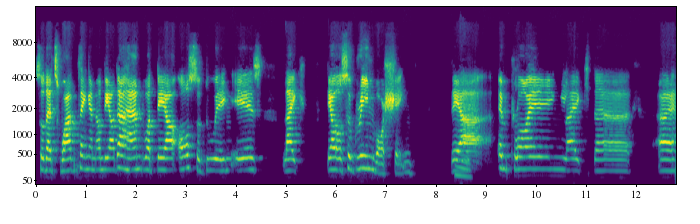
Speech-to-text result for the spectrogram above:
So that's one thing. And on the other hand, what they are also doing is like they are also greenwashing. They mm. are employing like the uh,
